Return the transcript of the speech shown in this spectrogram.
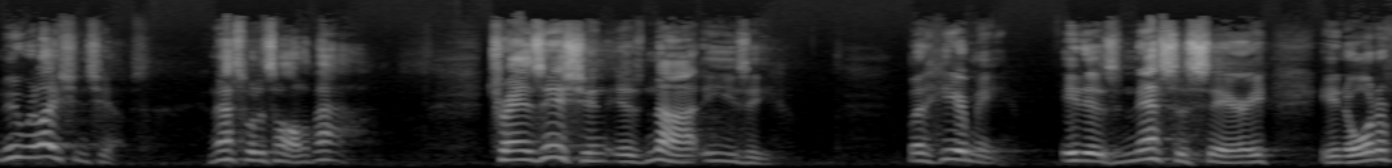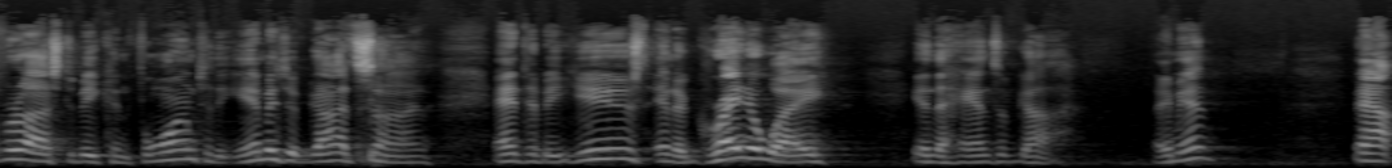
New relationships. And that's what it's all about. Transition is not easy. But hear me, it is necessary in order for us to be conformed to the image of God's Son and to be used in a greater way in the hands of God. Amen? Now,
